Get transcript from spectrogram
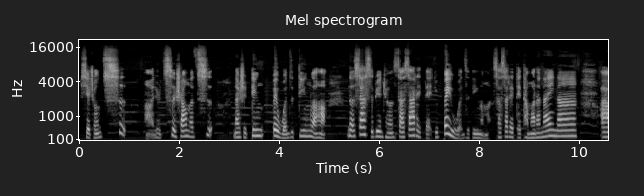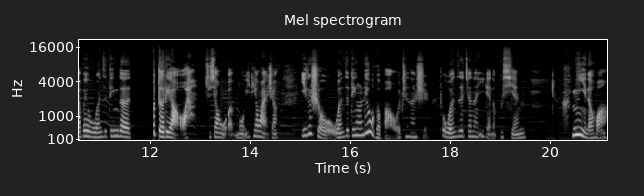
写成刺啊，就是刺伤的刺，那是叮被蚊子叮了哈。那杀死变成杀杀的得就被蚊子叮了嘛，杀杀的得他妈的奈呢啊，被蚊子叮的不得了啊！就像我某一天晚上，一个手蚊子叮了六个包，我真的是这蚊子真的一点都不嫌 腻得慌，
